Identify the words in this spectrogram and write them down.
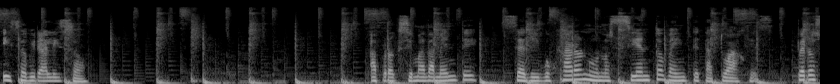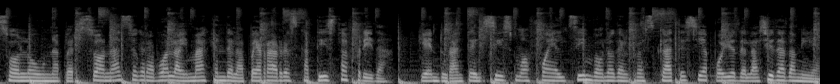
y se viralizó. Aproximadamente, se dibujaron unos 120 tatuajes, pero solo una persona se grabó la imagen de la perra rescatista Frida quien durante el sismo fue el símbolo del rescate y apoyo de la ciudadanía.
